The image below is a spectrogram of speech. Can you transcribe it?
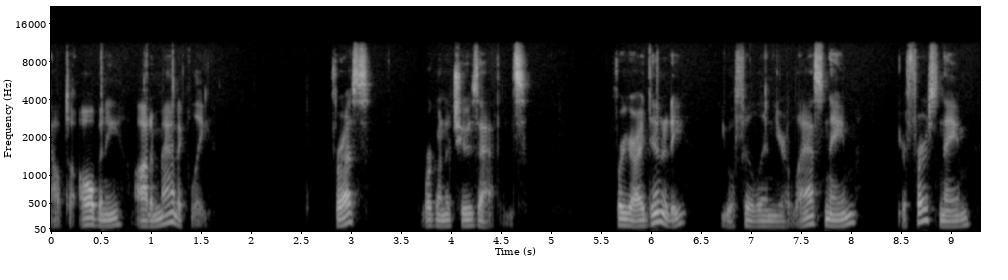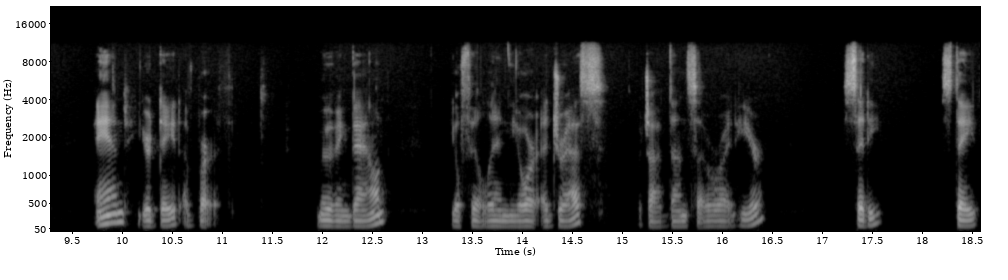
out to Albany automatically. For us, we're going to choose Athens. For your identity, you will fill in your last name, your first name, and your date of birth. Moving down, you'll fill in your address, which I've done so right here, city, state,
